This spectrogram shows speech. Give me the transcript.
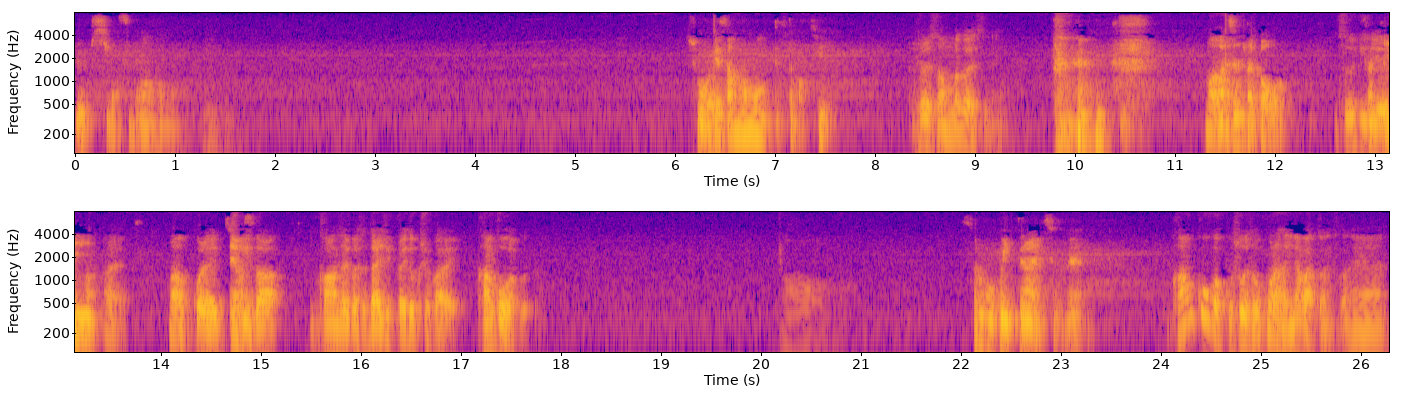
く聞きますえね。翔平さんが戻ってきた感じ。翔平さんまだですね。ま まあ、あじゃあなんかを、続きで、先まあはい。まあこれ次が、関西クラ第10回読書会観光学。それ僕行ってないんですよね。観光学そうです。奥村さんいなかったんですかね。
